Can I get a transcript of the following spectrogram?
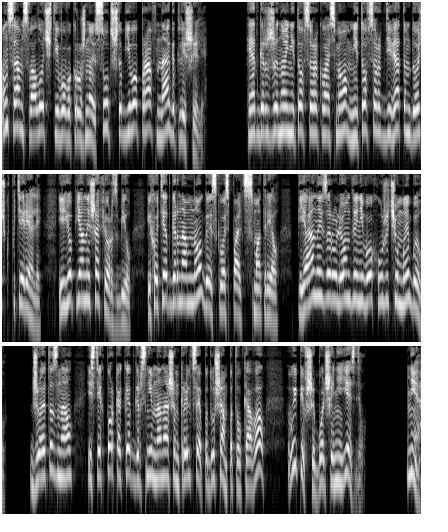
он сам сволочит его в окружной суд, чтобы его прав на год лишили. Эдгар с женой не то в сорок восьмом, не то в сорок девятом дочку потеряли. Ее пьяный шофер сбил. И хоть Эдгар на многое сквозь пальцы смотрел, пьяный за рулем для него хуже чумы был. Джо это знал, и с тех пор, как Эдгар с ним на нашем крыльце по душам потолковал, выпивший больше не ездил. Не,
